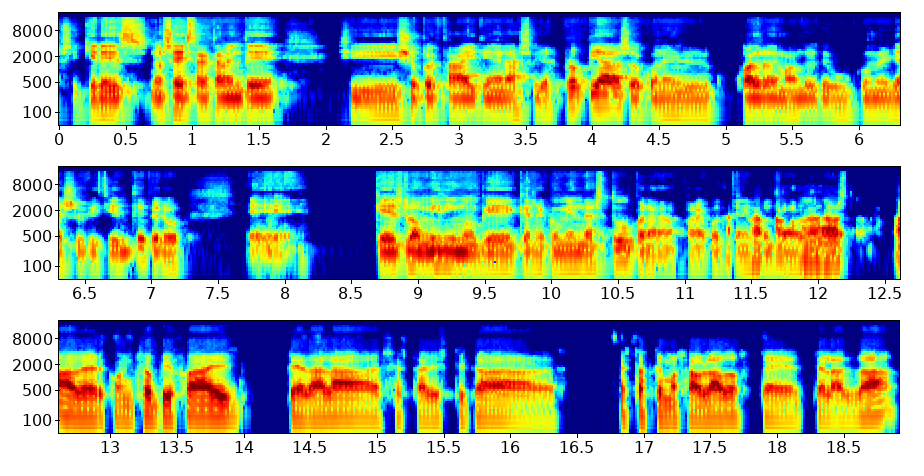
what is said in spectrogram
si quieres, no sé exactamente si Shopify tiene las suyas propias o con el cuadro de mandos de WooCommerce ya es suficiente, pero eh, ¿qué es lo mínimo que, recomiendas tú para, para tener controlado esto? A ver, con Shopify te da las estadísticas, estas que hemos hablado, te, las da.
